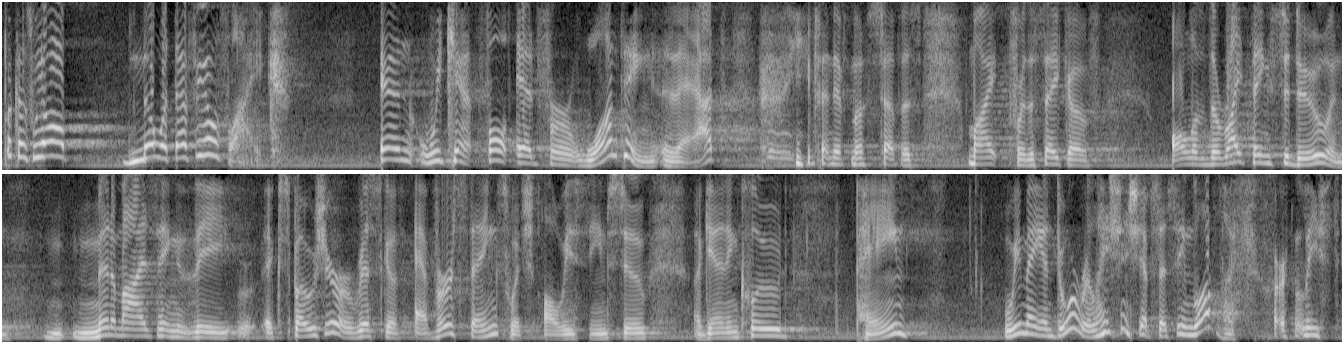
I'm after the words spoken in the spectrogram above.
because we all know what that feels like. And we can't fault Ed for wanting that, even if most of us might, for the sake of all of the right things to do and minimizing the exposure or risk of adverse things, which always seems to, again, include pain. We may endure relationships that seem loveless, or at least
